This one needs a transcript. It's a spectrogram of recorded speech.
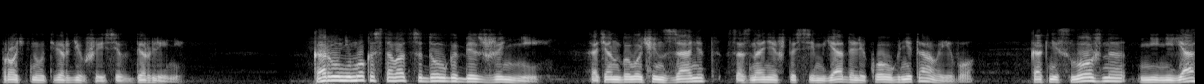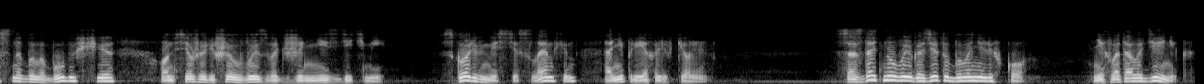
прочно утвердившееся в Берлине. Карл не мог оставаться долго без жени. Хотя он был очень занят, сознание, что семья далеко угнетало его. Как ни сложно, ни неясно было будущее, он все же решил вызвать жени с детьми. Вскоре вместе с Лемхен они приехали в Кёльн. Создать новую газету было нелегко. Не хватало денег.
